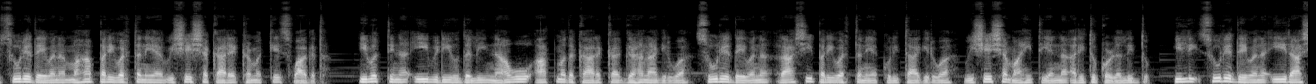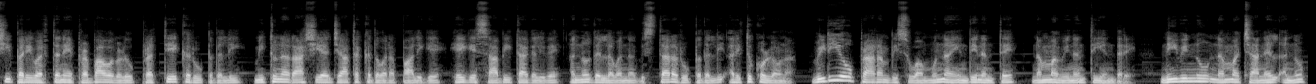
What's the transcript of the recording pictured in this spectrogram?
ಸೂರ್ಯದೇವನ ಮಹಾಪರಿವರ್ತನೆಯ ವಿಶೇಷ ಕಾರ್ಯಕ್ರಮಕ್ಕೆ ಸ್ವಾಗತ. ಇವತ್ತಿನ ಈ ವಿಡಿಯೋದಲ್ಲಿ ನಾವು ಆತ್ಮದ ಕಾರಕ ಗ್ರಹನಾಗಿರುವ ಸೂರ್ಯದೇವನ ರಾಶಿ ಪರಿವರ್ತನೆಯ ಕುರಿತಾಗಿರುವ ವಿಶೇಷ ಮಾಹಿತಿಯನ್ನ ಅರಿತುಕೊಳ್ಳಲಿದ್ದು, ಇಲ್ಲಿ ಸೂರ್ಯದೇವನ ಈ ರಾಶಿ ಪರಿವರ್ತನೆ ಪ್ರಭಾವಗಳು ಪ್ರತ್ಯೇಕ ರೂಪದಲ್ಲಿ ಮಿಥುನ ರಾಶಿಯ ಜಾತಕದವರ ಪಾಲಿಗೆ ಹೇಗೆ ಸಾಬೀತಾಗಲಿವೆ ಅನ್ನೋದೆಲ್ಲವನ್ನ ವಿಸ್ತಾರ ರೂಪದಲ್ಲಿ ಅರಿತುಕೊಳ್ಳೋಣ. ವಿಡಿಯೋ ಪ್ರಾರಂಭಿಸುವ ಮುನ್ನ ಎಂದಿನಂತೆ ನಮ್ಮ ವಿನಂತಿ ಎಂದರೆ ನೀವಿನ್ನೂ ನಮ್ಮ ಚಾನೆಲ್ ಅನ್ನು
